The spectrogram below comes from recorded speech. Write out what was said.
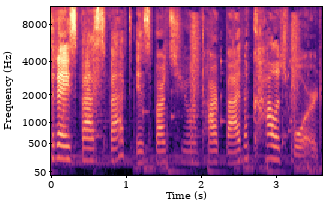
Today's fast fact is brought to you in part by the College Board.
